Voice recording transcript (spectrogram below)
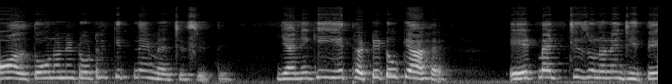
all तो उन्होंने टोटल कितने मैचेस जीते? यानी कि ये 32 क्या है? एट मैचेस उन्होंने जीते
